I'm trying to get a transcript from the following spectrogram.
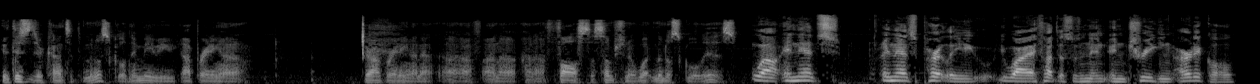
if this is their concept of middle school, they may be operating on a they're operating on a, uh, on a on a false assumption of what middle school is. Well, and that's and that's partly why I thought this was an in- intriguing article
